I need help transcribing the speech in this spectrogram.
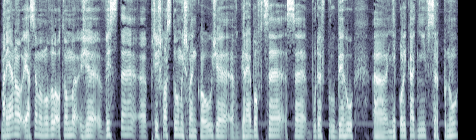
Mariano, já jsem mluvil o tom, že vy jste eh, přišla s tou myšlenkou, že v Grébovce se bude v průběhu eh, několika dní v srpnu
